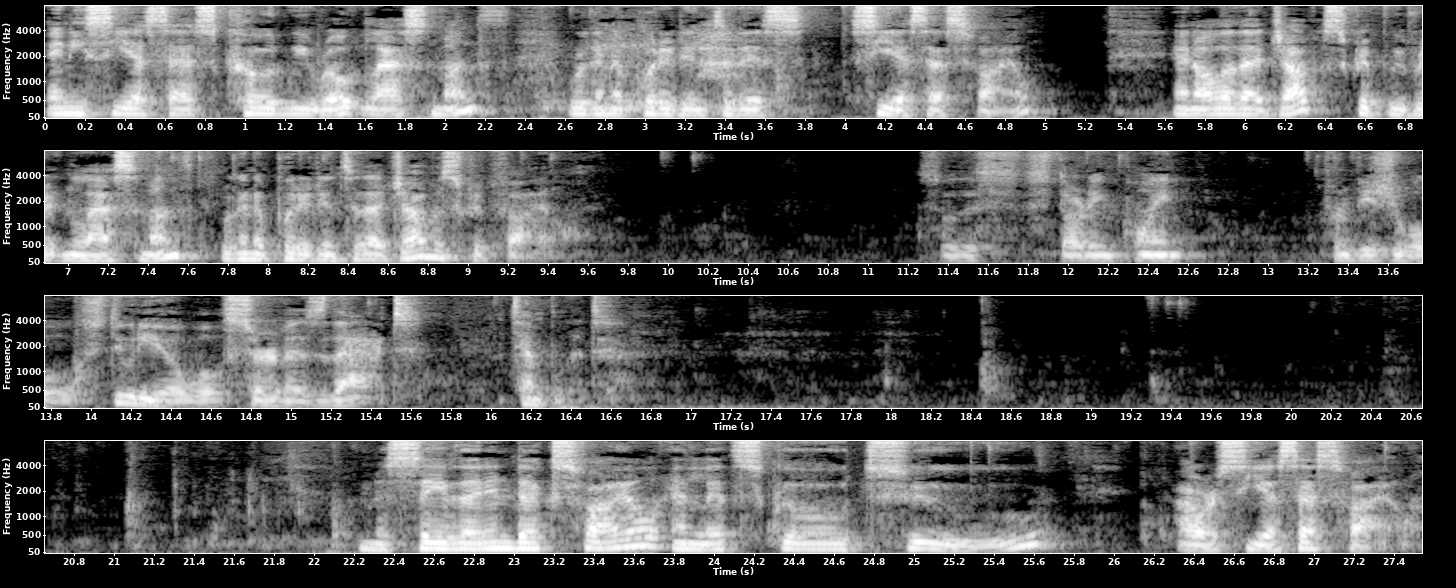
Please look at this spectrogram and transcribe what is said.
Any CSS code we wrote last month, we're going to put it into this CSS file. And all of that JavaScript we've written last month, we're going to put it into that JavaScript file. So this starting point from Visual Studio will serve as that template. I'm going to save that index file and let's go to our CSS file.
